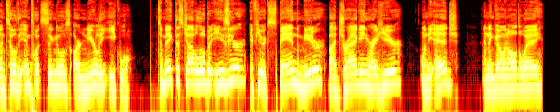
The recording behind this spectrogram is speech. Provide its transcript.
until the input signals are nearly equal. To make this job a little bit easier, if you expand the meter by dragging right here on the edge and then going all the way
